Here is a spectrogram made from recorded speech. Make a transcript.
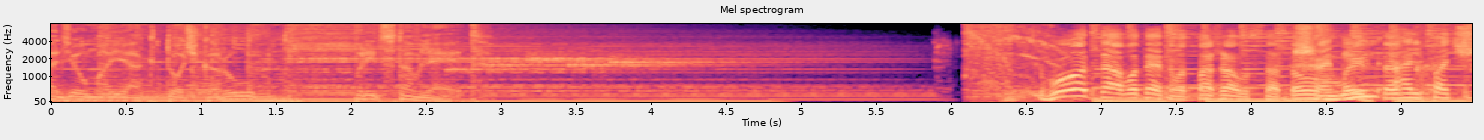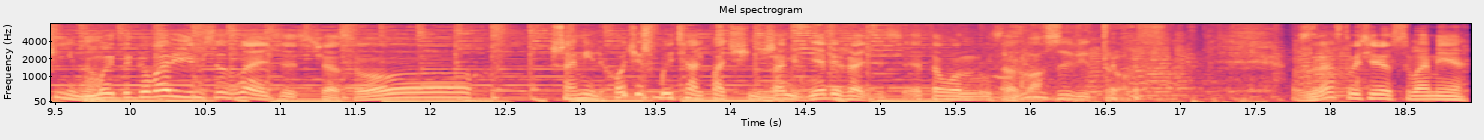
Радиомаяк.ру представляет. Вот, да, вот это вот, пожалуйста. А то Шамиль мы так- Аль Пачино. Мы договоримся, знаете, сейчас. Ох, Шамиль, хочешь быть Аль Пачино? Шамиль, не обижайтесь, это он не со зла. Роза ветров. Здравствуйте, с вами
